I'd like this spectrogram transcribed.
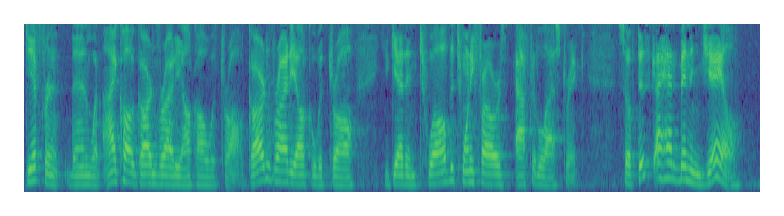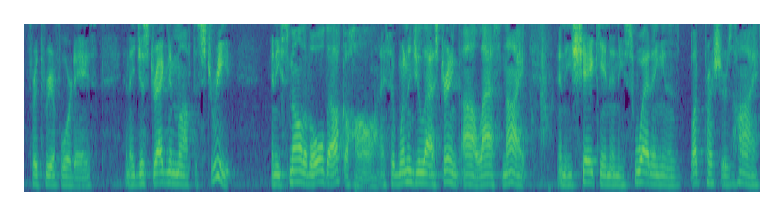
different than what I call garden variety alcohol withdrawal. Garden variety alcohol withdrawal you get in 12 to 24 hours after the last drink. So if this guy hadn't been in jail for three or four days and they just dragged him off the street and he smelled of old alcohol, I said, When did you last drink? Ah, last night. And he's shaking and he's sweating and his blood pressure is high.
